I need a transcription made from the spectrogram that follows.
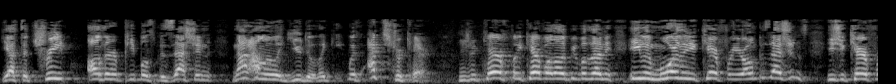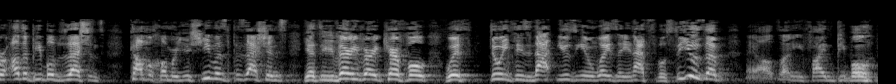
you have to treat other people's possession not only like you do, like with extra care. You should carefully care for other people's possessions, even more than you care for your own possessions. You should care for other people's possessions. Kavachomer, yeshiva's possessions. You have to be very, very careful with doing things and not using in ways that you're not supposed to use them. And all of a sudden you find people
